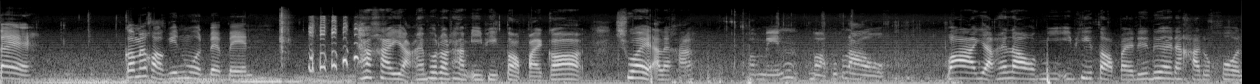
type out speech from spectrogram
แต่ก็ไม่ขอกินหมดแบบแบน ถ้าใครอยากให้พวกเราทำ EP ต่อไปก็ช่วยอะไรคะ คอมเมนต์บอกพวกเรา ว่าอยากให้เรามี EP ต่อไปเรื่อยๆนะคะ ทุกคน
